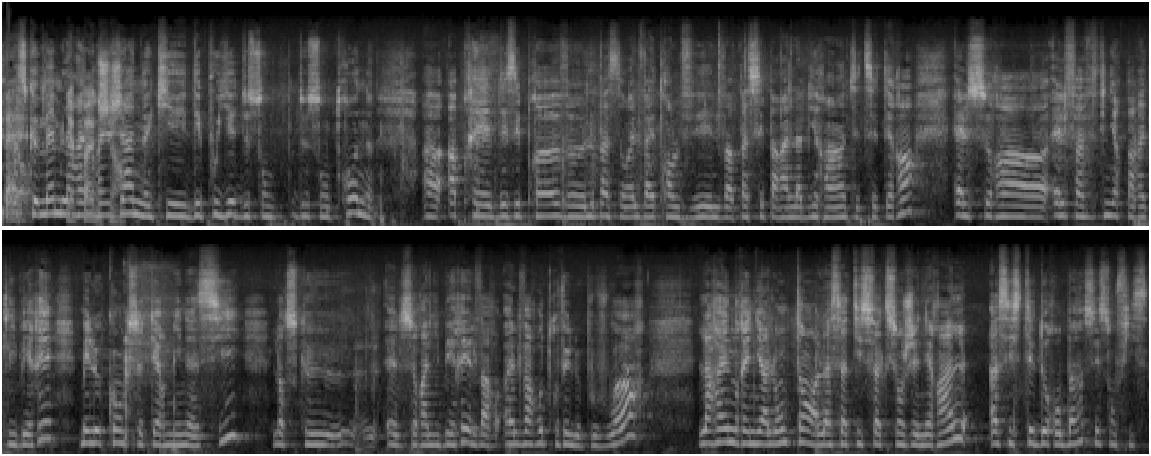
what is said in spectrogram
Parce que même la reine. Réjeanne, qui est dépouillée de son, de son trône, euh, après des épreuves, euh, le passant, elle va être enlevée, elle va passer par un labyrinthe, etc. Elle, sera, elle va finir par être libérée, mais le conte se termine ainsi. Lorsque euh, elle sera libérée, elle va, elle va retrouver le pouvoir. La reine régna longtemps à la satisfaction générale, assistée de Robin, c'est son fils,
